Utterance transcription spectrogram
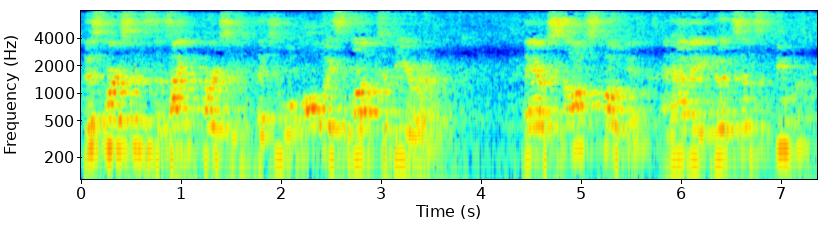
This person is the type of person that you will always love to be around. They are soft-spoken and have a good sense of humor.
